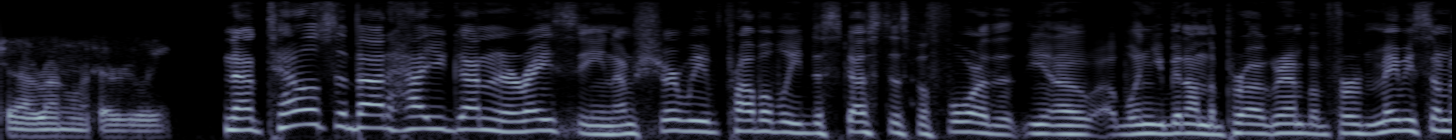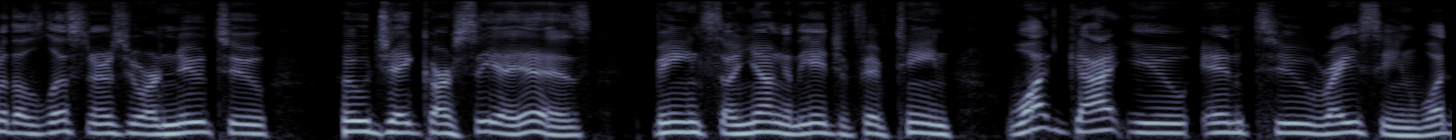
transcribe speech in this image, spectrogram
to uh, run with every week. Now, tell us about how you got into racing. I'm sure we've probably discussed this before, that you know, when you've been on the program. But for maybe some of those listeners who are new to who Jake Garcia is, being so young at the age of 15, what got you into racing? What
